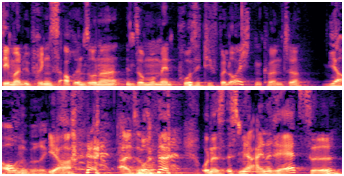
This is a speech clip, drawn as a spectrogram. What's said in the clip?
den man übrigens auch in so einer in so einem Moment positiv beleuchten könnte. Mir auch und, übrigens. Ja, also und, und, es ist mir ein Rätsel,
